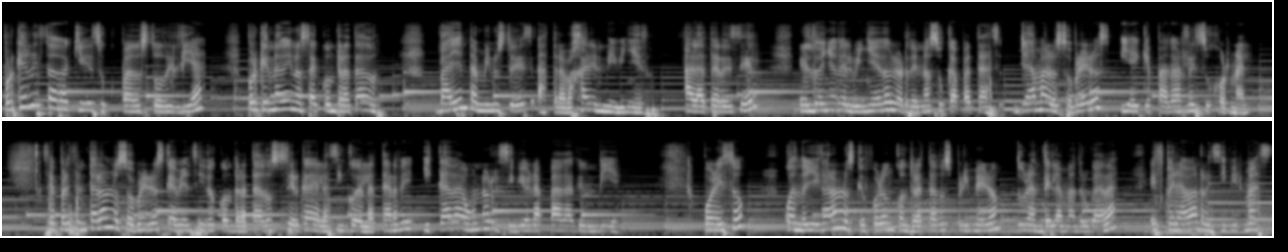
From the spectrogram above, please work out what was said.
¿por qué han estado aquí desocupados todo el día? Porque nadie nos ha contratado. Vayan también ustedes a trabajar en mi viñedo. Al atardecer, el dueño del viñedo le ordenó a su capataz, llama a los obreros y hay que pagarles su jornal. Se presentaron los obreros que habían sido contratados cerca de las 5 de la tarde y cada uno recibió la paga de un día. Por eso, cuando llegaron los que fueron contratados primero, durante la madrugada, esperaban recibir más,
